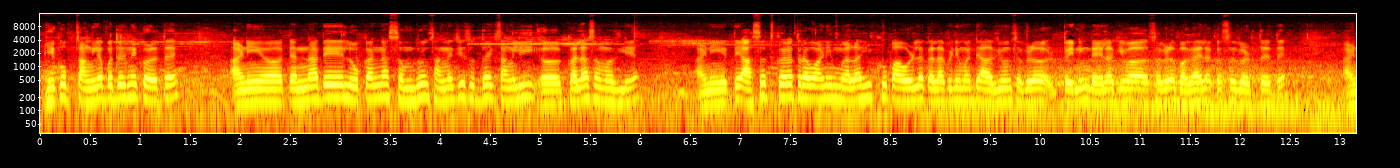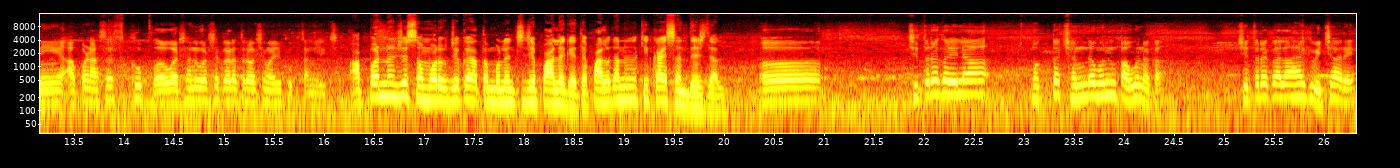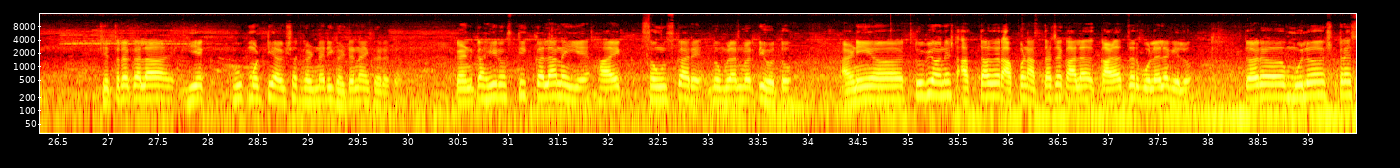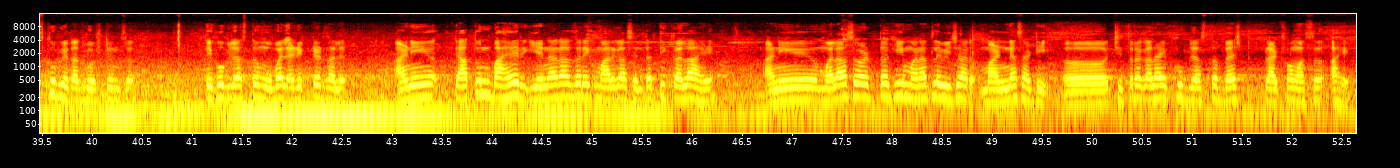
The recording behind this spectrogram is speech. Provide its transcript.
हे खूप चांगल्या पद्धतीने कळतं आहे आणि त्यांना ते लोकांना समजून सांगण्याची सुद्धा एक चांगली कला समजली आहे. आणि ते असंच करत राहू आणि मलाही खूप आवडलं कलापिढीमध्ये आज येऊन सगळं ट्रेनिंग द्यायला किंवा सगळं बघायला कसं घडतं ते. आणि आपण असंच खूप वर्षानुवर्ष करत राहू अशी माझी खूप चांगली इच्छा. आपण जे समोर जे काही आता मुलांचे जे पालक आहेत त्या पालकांना नक्की काय संदेश द्याल? चित्रकलेला फक्त छंद म्हणून पाहू नका. चित्रकला हा एक विचार आहे. चित्रकला ही एक खूप मोठी आयुष्यात घडणारी घटना आहे खरं तर. कारण का ही नुसती कला नाही आहे हा एक संस्कार आहे जो मुलांवरती होतो. आणि टू बी ऑनेस्ट आत्ता जर आपण आत्ताच्या काला काळात जर बोलायला गेलो तर मुलं स्ट्रेस खूप घेतात गोष्टींचं. ते खूप जास्त मोबाईल ॲडिक्टेड झालेत. आणि त्यातून बाहेर येणारा जर एक मार्ग असेल तर ती कला आहे. आणि मला असं वाटतं की मनातले विचार मांडण्यासाठी चित्रकला हे खूप जास्त बेस्ट प्लॅटफॉर्म असं आहे.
